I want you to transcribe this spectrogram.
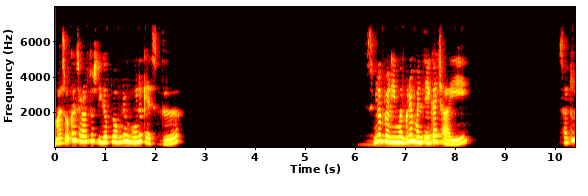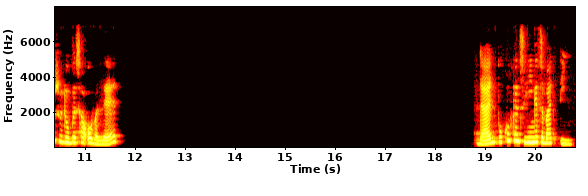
Masukkan 130 gram gula caster. 95 gram mentega cair. 1 sudu besar overload. Dan pukulkan sehingga sebati.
